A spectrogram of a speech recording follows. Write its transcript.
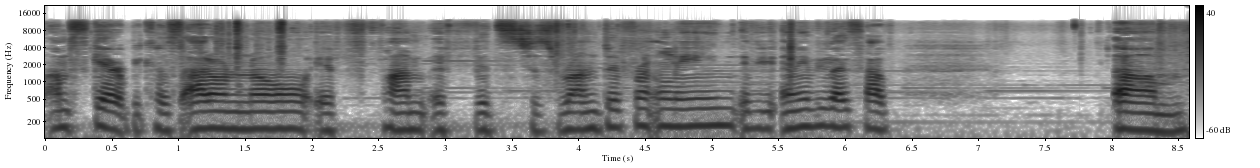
I'm scared because I don't know if I'm if it's just run differently. If you any of you guys have um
